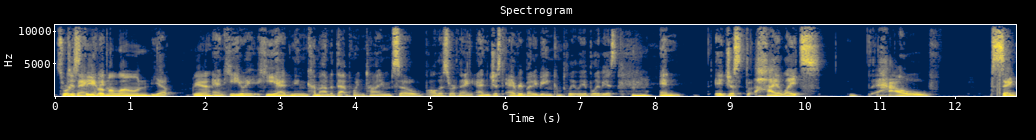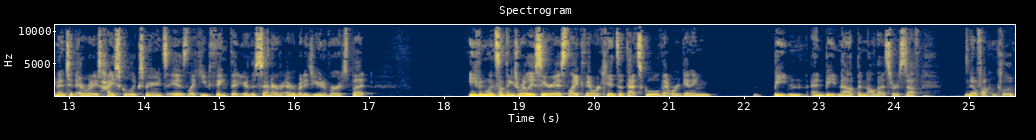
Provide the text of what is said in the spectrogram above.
sort Just of thing. leave And them alone. Yep. Yeah. and he he hadn't even come out at that point in time so all this sort of thing and just everybody being completely oblivious Mhm. and it just highlights how segmented everybody's high school experience is like you think that you're the center of everybody's universe but even when something's really serious like there were kids at that school that were getting beaten and beaten up and all that sort of stuff no fucking clue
